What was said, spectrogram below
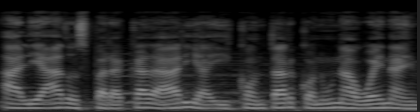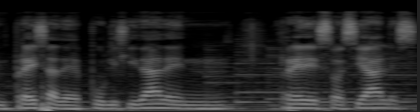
aliados para cada área y contar con una buena empresa de publicidad en redes sociales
